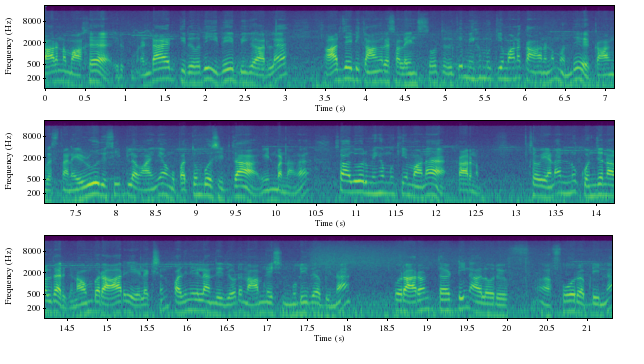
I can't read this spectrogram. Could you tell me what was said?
காரணமாக இருக்கும். ரெண்டாயிரத்தி இருபது இதே பீகாரில் ஆர்ஜேடி காங்கிரஸ் அலைன்ஸ் தோத்ததுக்கு மிக முக்கியமான காரணம் வந்து காங்கிரஸ் தானே. எழுபது சீட்டில் வாங்கி அவங்க பத்தொம்போது சீட் தான் வின் பண்ணாங்க. ஸோ அது ஒரு மிக முக்கியமான காரணம். ஸோ ஏன்னா இன்னும் கொஞ்ச நாள் தான் இருக்குது நவம்பர் ஆறு எலெக்ஷன் பதினேழாம் தேதியோட நாமினேஷன் முடியுது அப்படின்னா ஒரு அரௌண்ட் தேர்ட்டின் அதில் ஒரு ஃபோர் அப்படின்னா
